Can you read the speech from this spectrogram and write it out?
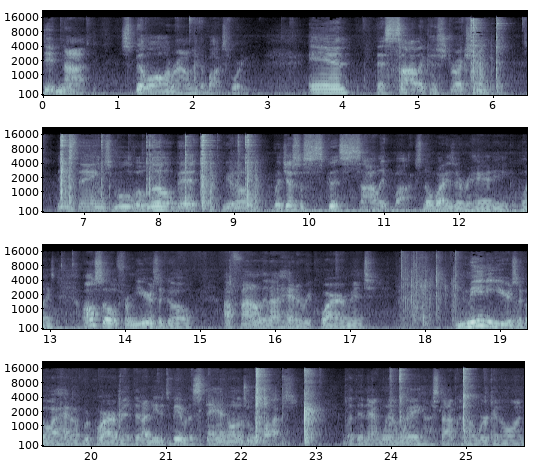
did not spill all around in the box for you. And that solid construction, these things move a little bit, you know, but just a good solid box. Nobody's ever had any complaints. Also, from years ago, I found that I had a requirement many years ago I had a requirement that I needed to be able to stand on a toolbox but then that went away I stopped kind of working on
